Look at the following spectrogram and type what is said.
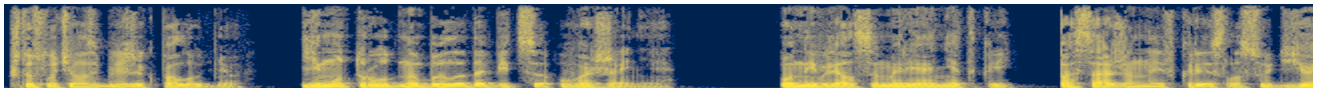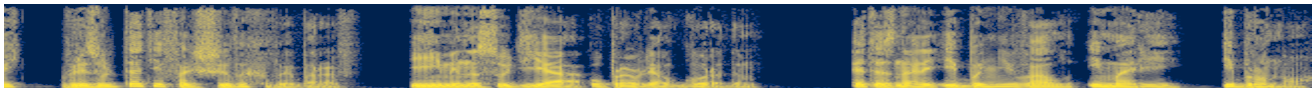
что случалось ближе к полудню, ему трудно было добиться уважения. Он являлся марионеткой, посаженной в кресло судьей в результате фальшивых выборов. И именно судья управлял городом. Это знали и Бонневал, и Мари, и Бруно.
